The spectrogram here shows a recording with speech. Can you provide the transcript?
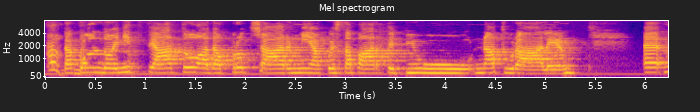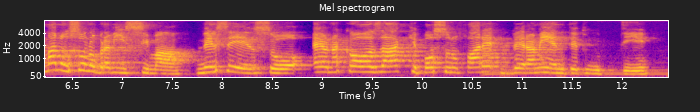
Ah, da quando ho iniziato ad approcciarmi a questa parte più naturale. Eh, ma non sono bravissima, nel senso è una cosa che possono fare veramente tutti.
